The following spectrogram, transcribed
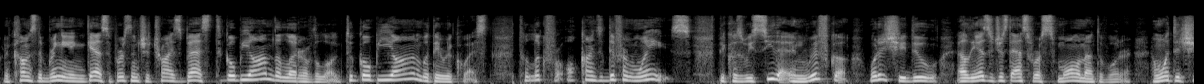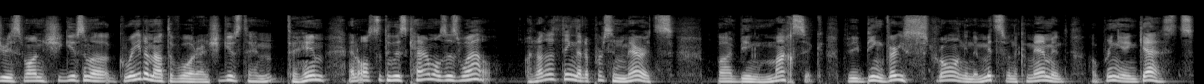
when it comes to bringing in guests. A person should try his best to go beyond the letter of the law, to go beyond what they request, to look for all kinds of different ways. Because we see that in Rivka, what did she do? Eliezer just asked for a small amount of water, and what did she respond? She gives him a great amount of water, and she gives to him, to him, and also to his camels as well. Another thing that a person merits by being machzik, by being very strong in the midst of the commandment of bringing in guests,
